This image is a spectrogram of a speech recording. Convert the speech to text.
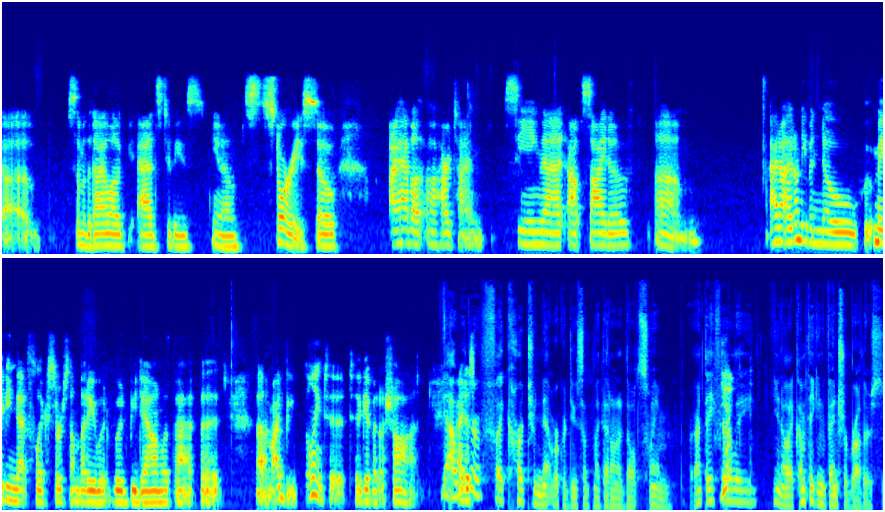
uh, some of the dialogue adds to these you know s- stories. So i have a, a, hard time seeing that outside of um, I don't, I don't even know. Maybe Netflix or somebody would, would be down with that, but um, I'd be willing to to give it a shot. Yeah, I, I wonder just, if like Cartoon Network would do something like that on Adult Swim. Aren't they fairly, yeah. you know, like I'm thinking Venture Brothers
